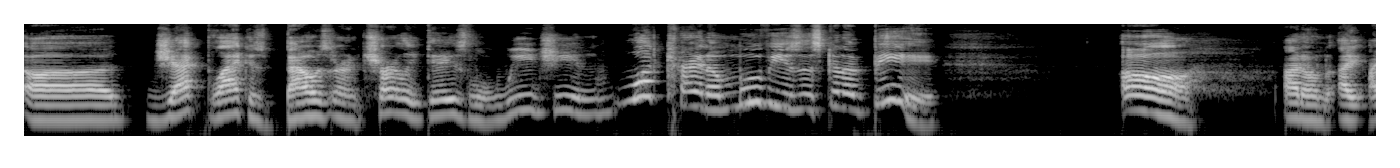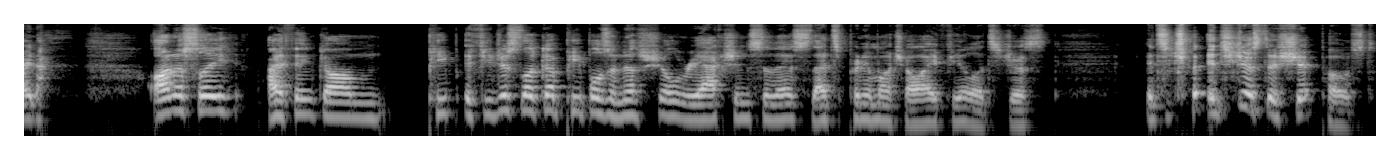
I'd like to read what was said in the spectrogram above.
uh, Jack Black is Bowser, and Charlie Day's Luigi. And what kind of movie is this gonna be? Oh, I don't. I I honestly, I think um peop, if you just look up people's initial reactions to this, that's pretty much how I feel. It's just, it's it's just a shit post.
